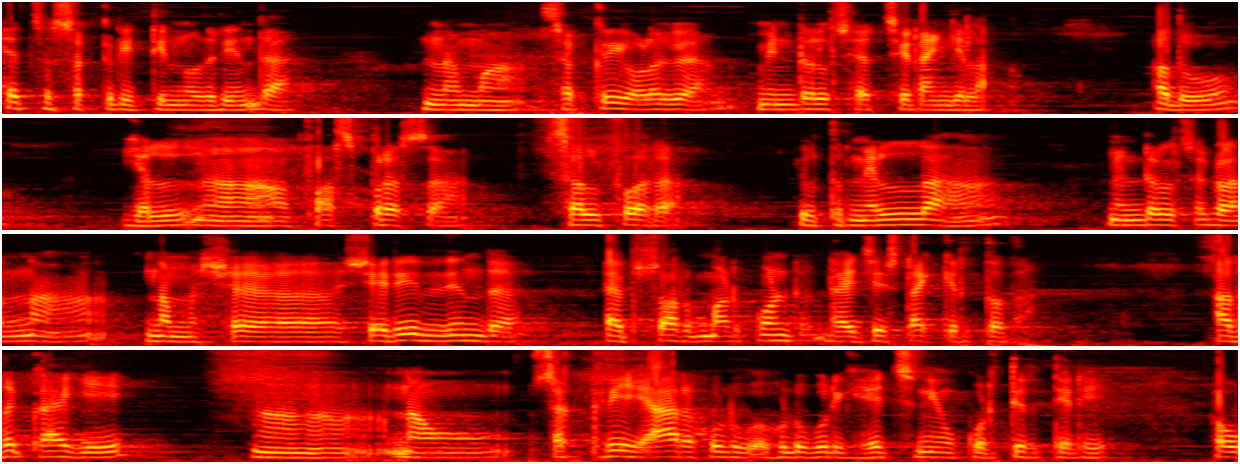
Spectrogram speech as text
ಹೆಚ್ಚು ಸಕ್ಕರೆ ತಿನ್ನೋದ್ರಿಂದ ನಮ್ಮ ಸಕ್ಕರೆ ಒಳಗೆ ಮಿನರಲ್ಸ್ ಹೆಚ್ಚಿರಂಗಿಲ್ಲ ಅದು ಎಲ್ಲ ಫಾಸ್ಫರಸ್ ಸಲ್ಫರ್ ಇವತ್ತನ್ನೆಲ್ಲ ಮಿನ್ರಲ್ಸ್ಗಳನ್ನು ನಮ್ಮ ಶರೀರದಿಂದ ಅಬ್ಸಾರ್ಬ್ ಮಾಡ್ಕೊಂಡು ಡೈಜೆಸ್ಟ್ ಆಗಿರ್ತದೆ ಅದಕ್ಕಾಗಿ ನಾವು ಸಕ್ಕರೆ ಯಾರು ಹುಡುಗ, ಹುಡುಗರಿಗೆ ಹೆಚ್ಚು ನೀವು ಕೊಡ್ತಿರ್ತೀರಿ? ಅವು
